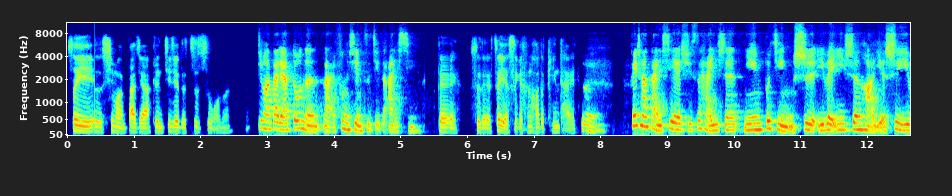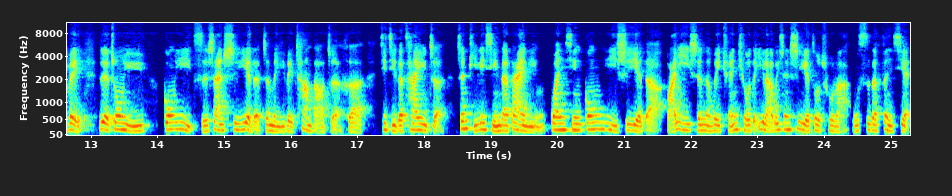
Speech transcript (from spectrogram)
所以是希望大家更积极的支持我们，希望大家都能来奉献自己的爱心。对，是的，这也是一个很好的平台。对，非常感谢徐思海医生，您不仅是一位医生哈，也是一位热衷于公益慈善事业的这么一位倡导者和积极的参与者，身体力行的带领关心公益事业的华裔医生呢，为全球的医疗卫生事业做出了无私的奉献。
